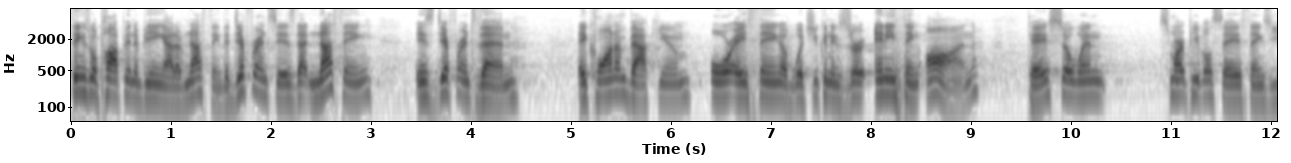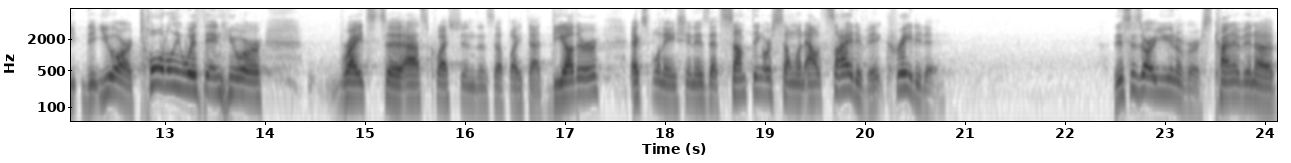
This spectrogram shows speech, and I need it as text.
things will pop into being out of nothing. The difference is that nothing is different than a quantum vacuum or a thing of which you can exert anything on. Okay, so when smart people say things you, that you are totally within your rights to ask questions and stuff like that. The other explanation is that something or someone outside of it created it. This is our universe, kind of in a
